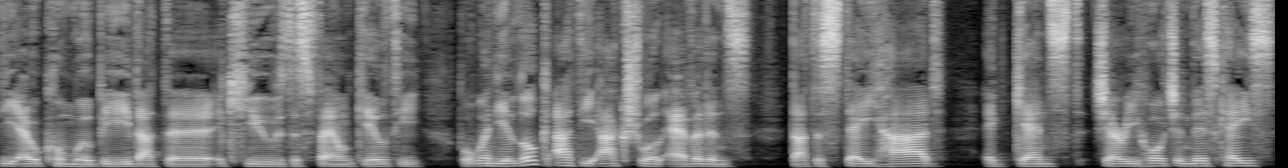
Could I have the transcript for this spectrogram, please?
the outcome will be that the accused is found guilty. But when you look at the actual evidence that the state had against Gerry Hutch in this case,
